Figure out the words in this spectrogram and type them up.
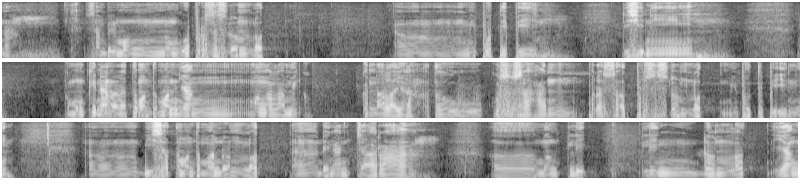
Nah sambil menunggu proses download eh, Mipo TV, di sini kemungkinan ada teman-teman yang mengalami kendala ya atau kesusahan pada saat proses download Mipo TV ini. Eh, bisa teman-teman download eh, dengan cara eh, mengklik link download yang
